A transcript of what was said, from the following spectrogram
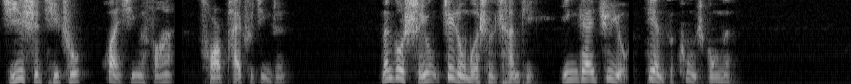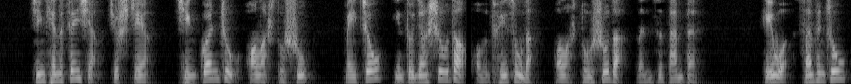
及时提出换新的方案，从而排除竞争。能够使用这种模式的产品，应该具有电子控制功能。今天的分享就是这样，请关注黄老师读书。每周你都将收到我们推送的王老师读书的文字版本。给我三分钟，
